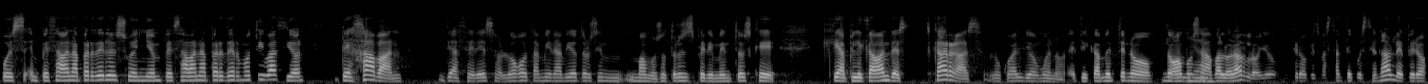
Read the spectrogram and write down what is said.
pues empezaban a perder el sueño, empezaban a perder motivación, dejaban de hacer eso. Luego también había otros, vamos, otros experimentos que, que aplicaban descargas, lo cual yo, bueno, éticamente no, no vamos a valorarlo. Yo creo que es bastante cuestionable, pero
